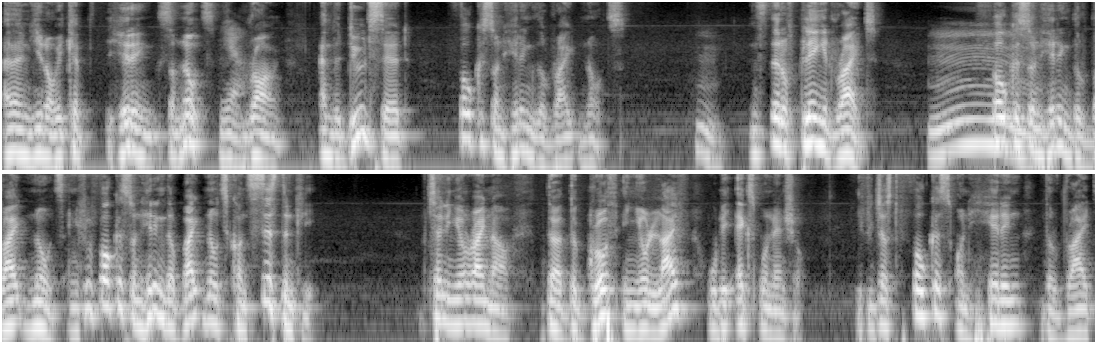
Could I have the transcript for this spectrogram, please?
and then you know he kept hitting some notes Yeah. wrong. And the dude said, focus on hitting the right notes Hmm. instead of playing it right. Mm. Focus on hitting the right notes. And if you focus on hitting the right notes consistently, I'm telling you right now, the, the growth in your life will be exponential. If you just focus on hitting the right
